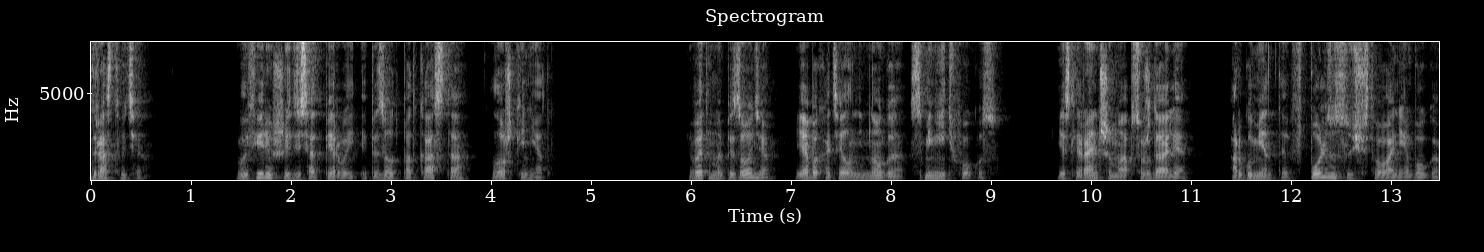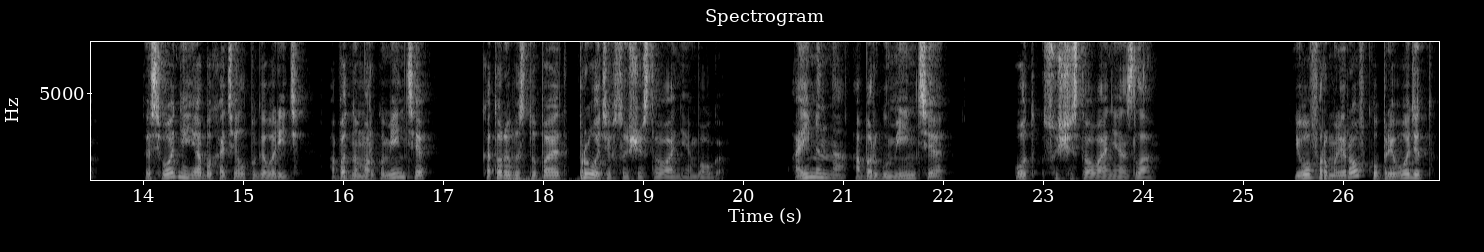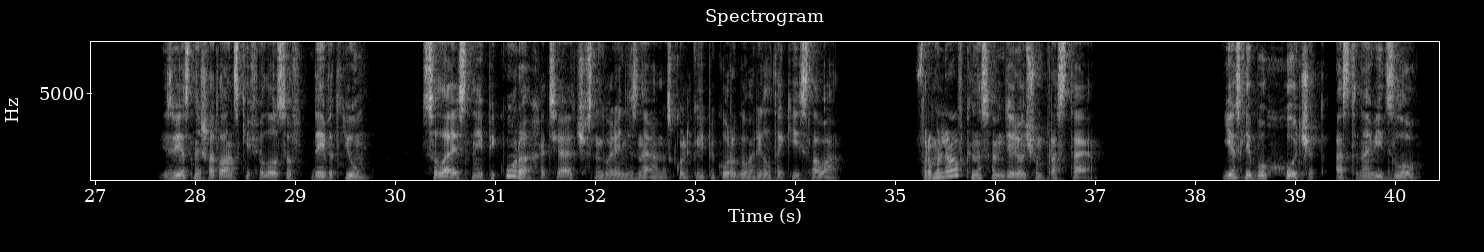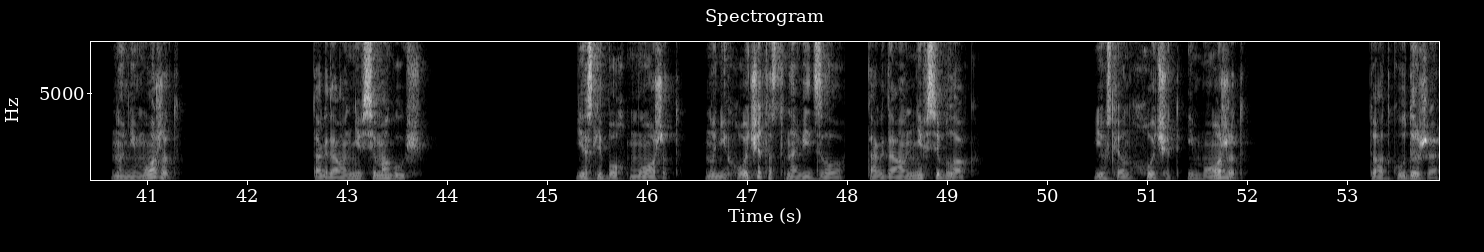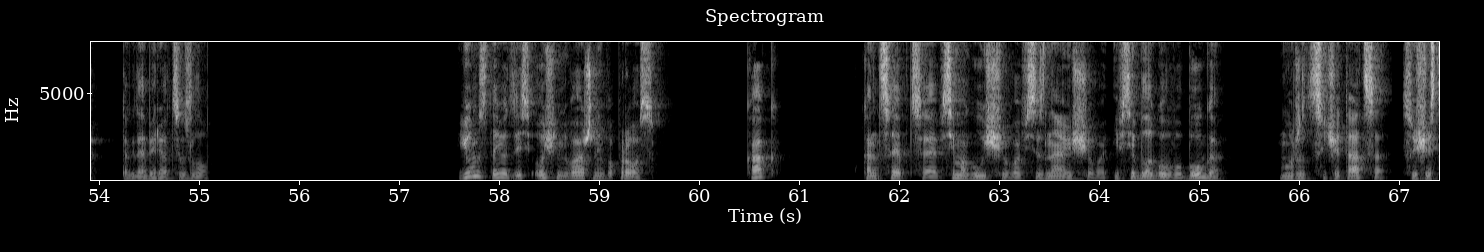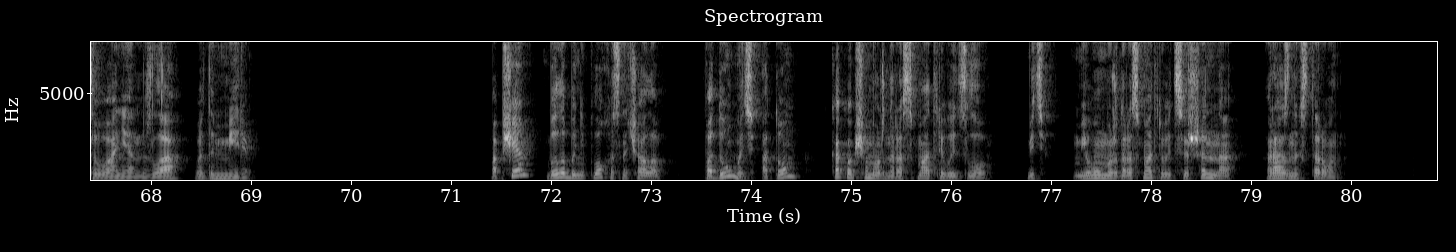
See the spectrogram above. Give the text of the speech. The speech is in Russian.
Здравствуйте. В эфире 61 эпизод подкаста «Ложки нет». В этом эпизоде я бы хотел немного сменить фокус. Если раньше мы обсуждали аргументы в пользу существования Бога, то сегодня я бы хотел поговорить об одном аргументе, который выступает против существования Бога, а именно об аргументе от существования зла. Его формулировку приводит известный шотландский философ Дэвид Юм, ссылаясь на Эпикура, хотя, честно говоря, не знаю, насколько Эпикур говорил такие слова. Формулировка на самом деле очень простая. Если Бог хочет остановить зло, но не может, тогда он не всемогущ. Если Бог может, но не хочет остановить зло, тогда он не всеблаг. Если он хочет и может, то откуда же тогда берется зло? Юм задает здесь очень важный вопрос. Как концепция всемогущего, всезнающего и всеблагого Бога может сочетаться с существованием зла в этом мире? Вообще, было бы неплохо сначала подумать о том, как вообще можно рассматривать зло. Ведь его можно рассматривать совершенно разных сторон.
